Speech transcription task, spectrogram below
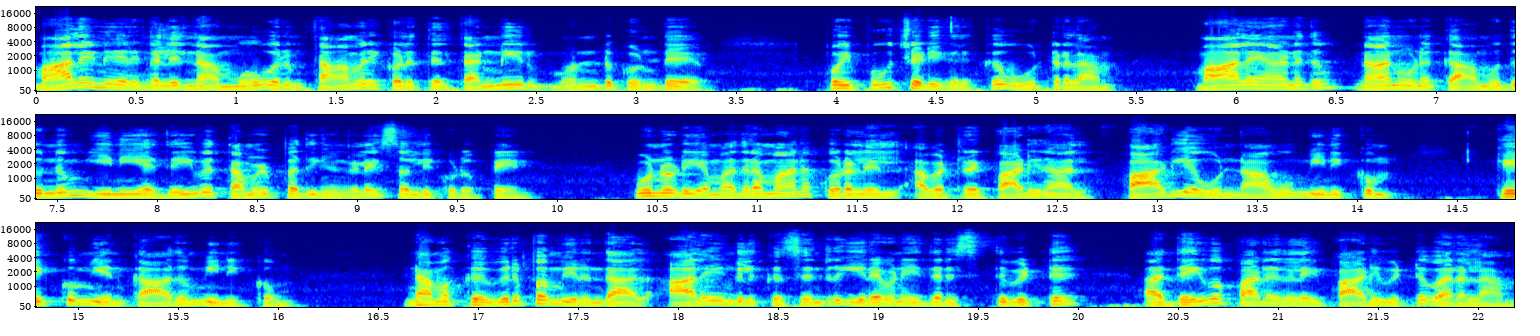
மாலை நேரங்களில் நாம் மூவரும் தாமரை குளத்தில் தண்ணீர் மொண்டு கொண்டு போய் பூச்செடிகளுக்கு ஊற்றலாம். மாலையானதும் நான் உனக்கு அமுதனும் இனிய தெய்வ தமிழ் பதிகங்களை சொல்லிக் கொடுப்பேன். உன்னுடைய மதுரமான குரலில் அவற்றை பாடினால் பாடிய உன் நாவும் இனிக்கும் கேட்கும் என் காதும் இனிக்கும். நமக்கு விருப்பம் இருந்தால் ஆலயங்களுக்கு சென்று இறைவனை தரிசித்துவிட்டு அத்தெய்வ பாடல்களை பாடிவிட்டு வரலாம்.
